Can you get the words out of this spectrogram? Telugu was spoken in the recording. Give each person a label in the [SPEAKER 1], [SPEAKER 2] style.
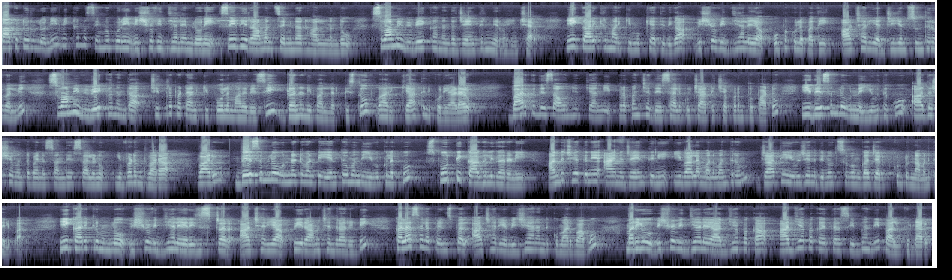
[SPEAKER 1] కాకటూరులోని విక్రమసింహపురి విశ్వవిద్యాలయంలోని సివి రామన్ సెమినార్ హాల్ నందు స్వామి వివేకానంద జయంతిని నిర్వహించారు. ఈ కార్యక్రమానికి ముఖ్య అతిథిగా విశ్వవిద్యాలయ ఉపకులపతి ఆచార్య జిఎం సుందరవల్లి స్వామి వివేకానంద చిత్రపటానికి పూలమాల వేసి ఘన నివాళులర్పిస్తూ వారి ఖ్యాతిని కొనియాడారు. భారతదేశ ఔన్నత్యాన్ని ప్రపంచ దేశాలకు చాటి చెప్పడంతో పాటు ఈ దేశంలో ఉన్న యువతకు ఆదర్శవంతమైన సందేశాలను ఇవ్వడం ద్వారా వారు దేశంలో ఉన్నటువంటి ఎంతోమంది యువకులకు స్ఫూర్తి కాగలిగారని అందుచేతనే ఆయన జయంతిని ఇవాళ మనమందరం జాతీయ యువజన దినోత్సవంగా జరుపుకుంటున్నామని తెలిపారు. ఈ కార్యక్రమంలో విశ్వవిద్యాలయ రిజిస్ట్రార్ ఆచార్య పి. రామచంద్రారెడ్డి కళాశాల ప్రిన్సిపల్ ఆచార్య విజయానంద్ కుమార్ బాబు మరియు విశ్వవిద్యాలయ అధ్యాపక అధ్యాపకేతర సిబ్బంది పాల్గొన్నారు.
